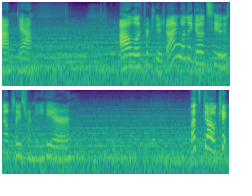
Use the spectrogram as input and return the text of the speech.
Yeah, yeah. I'll look for Kuja. I want to go too. There's no place for me here. Let's go! Kick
